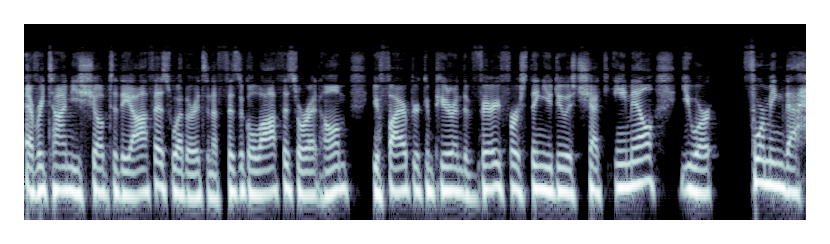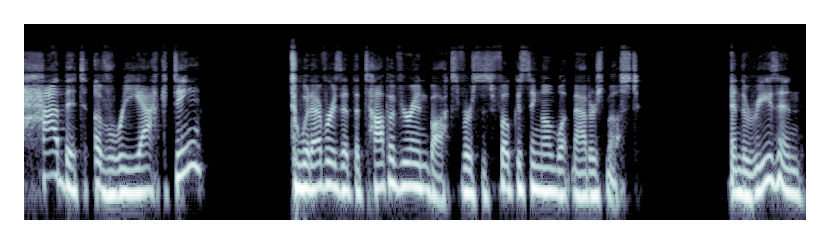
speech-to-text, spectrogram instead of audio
Every time you show up to the office, whether it's in a physical office or at home, you fire up your computer and the very first thing you do is check email. You are forming the habit of reacting to whatever is at the top of your inbox versus focusing on what matters most. And the reason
